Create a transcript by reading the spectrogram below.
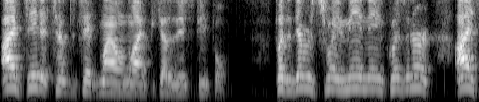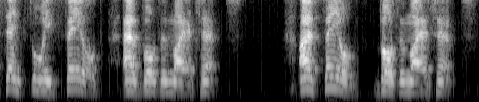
I did attempt to take my own life because of these people. But the difference between me and the Inquisitor, I thankfully failed at both of my attempts. I failed both of my attempts.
